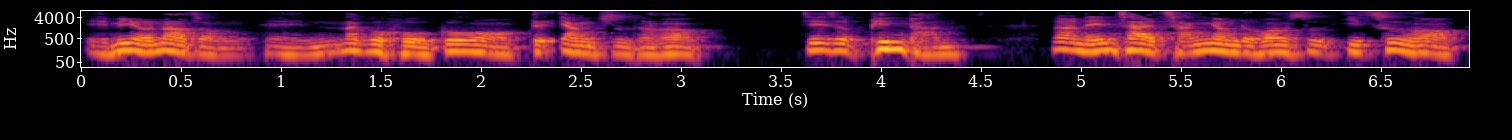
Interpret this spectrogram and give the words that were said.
也没有那种哎那个火锅哦的样子的哈。接着拼盘，那年菜常用的方式，一次哈，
